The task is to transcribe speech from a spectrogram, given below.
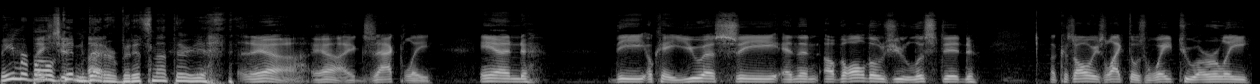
Beamer ball's getting better, but it's not there yet. yeah, yeah, exactly. And the okay USC, and then of all those you listed, uh, because I always like those way too early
